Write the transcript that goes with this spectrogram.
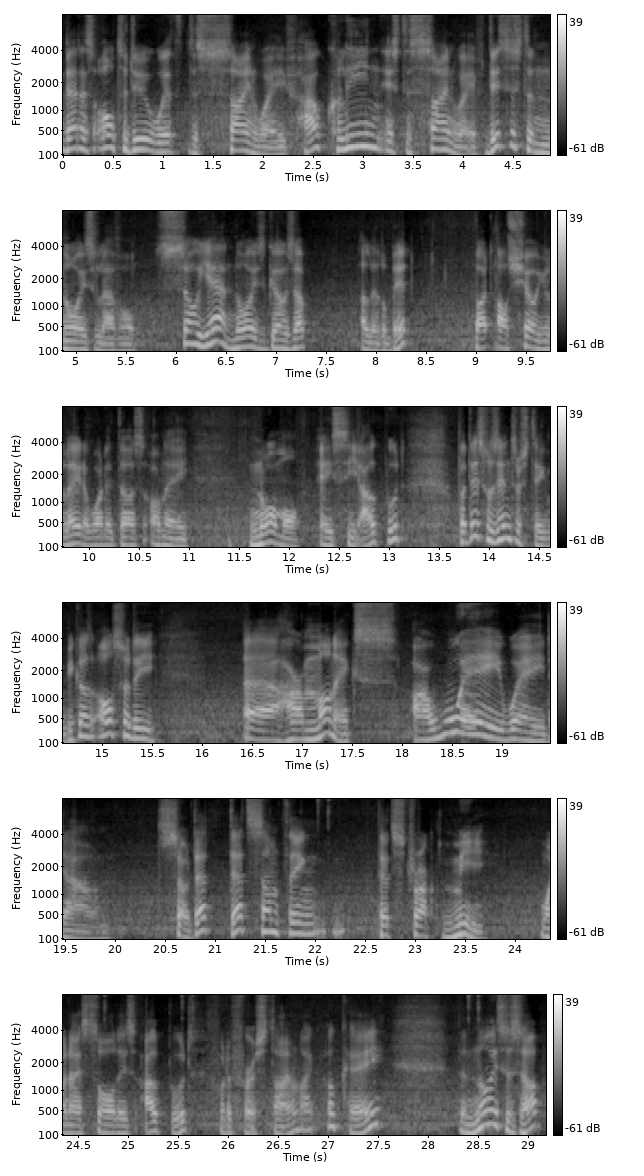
that has all to do with the sine wave. How clean is the sine wave? This is the noise level. So yeah, noise goes up a little bit, but I'll show you later what it does on a normal AC output. But this was interesting because also the uh, harmonics are way, way down. So that that's something that struck me when I saw this output for the first time. Like, okay, the noise is up,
